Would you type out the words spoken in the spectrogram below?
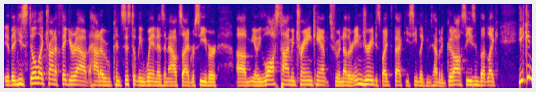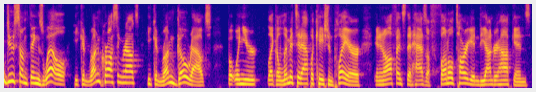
he's still like trying to figure out how to consistently win as an outside receiver. Um, you know, he lost time in training camp through another injury, despite the fact he seemed like he was having a good off season. But like he can do some things well. He can run crossing routes. He can run go routes. But when you're like a limited application player in an offense that has a funnel target in DeAndre Hopkins,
